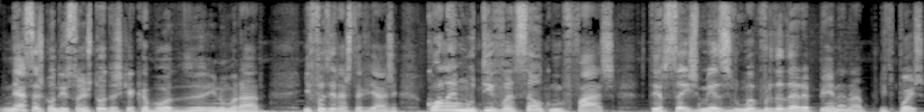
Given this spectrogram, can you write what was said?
nessas condições todas que acabou de enumerar e fazer esta viagem? Qual é a motivação que me faz ter seis meses numa verdadeira pena, não é? E depois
